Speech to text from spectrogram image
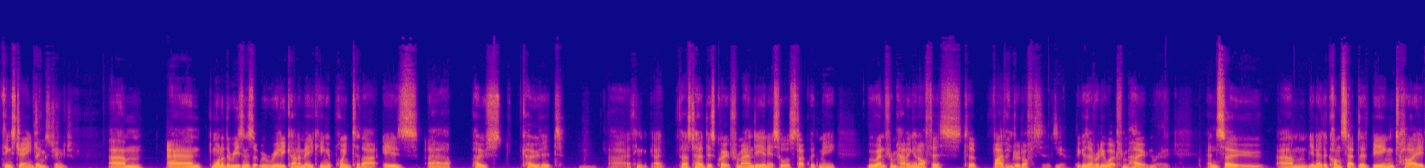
things change. Things change. Um, and one of the reasons that we're really kind of making a point to that is uh, post COVID. Uh, I think I first heard this quote from Andy, and it sort of stuck with me. We went from having an office to 500 offices Yeah. because everybody worked from home. Right. And so, um, you know, the concept of being tied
